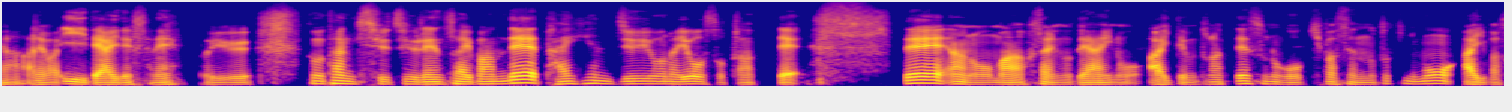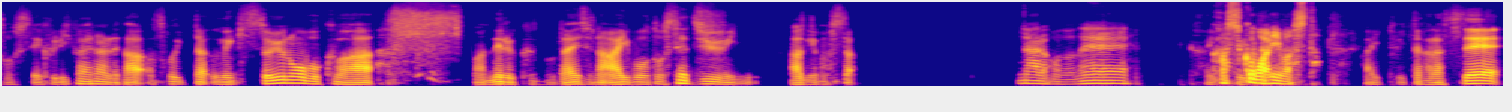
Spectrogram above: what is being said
いや、あれはいい出会いでしたね。という、その短期集中連載版で大変重要な要素となって、で、あの、まあ、二人の出会いのアイテムとなって、その後、騎馬戦の時にも相場として振り返られた、そういった梅吉というのを僕は、まあ、ネル君の大事な相棒として10位に挙げました。なるほどね。はいかしこまりました。はい、といった形で、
